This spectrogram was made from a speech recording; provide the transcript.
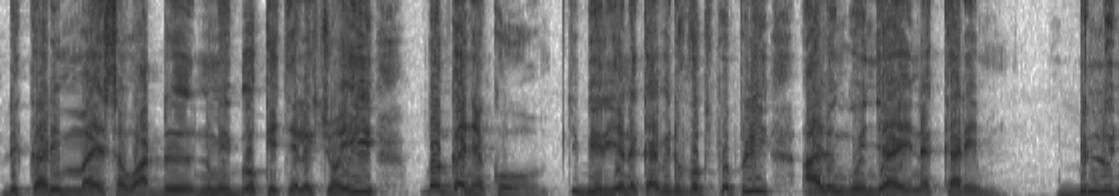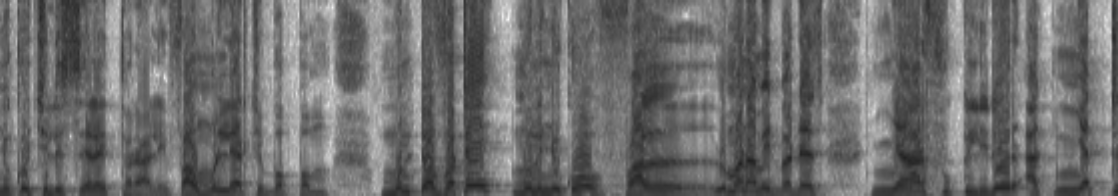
di Karim Meïssa Wade nu muy bokkee ci élection yi ba ko. Ci biir yéen kay bi di Vox Populi Aly Ngouille Ndiaye ne Karim binduñu ko ci liste électorale yi faaw mu leer ci boppam. Munta voté mënuñu koo fal. Lu mën a ba des ñaar leader ak ñett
